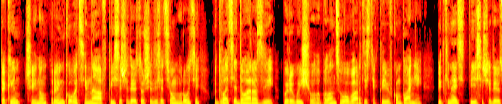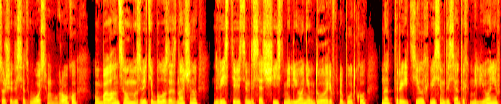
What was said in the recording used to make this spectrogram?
Таким чином, ринкова ціна в 1967 році в 22 рази перевищувала балансову вартість активів компанії. Під кінець 1968 року в балансовому звіті було зазначено 286 мільйонів доларів прибутку на 3,8 мільйонів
